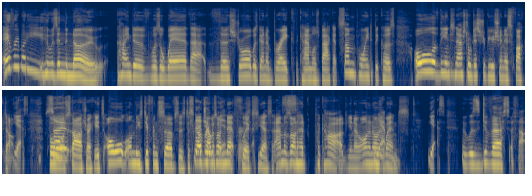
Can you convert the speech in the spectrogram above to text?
everybody who was in the know kind of was aware that the straw was going to break the camel's back at some point because all of the international distribution is fucked up Yes. for so, Star Trek. It's all on these different services. Discovery was on in for a Netflix. Yes, Amazon So- had Picard. You know, on and on Yeah. it went. yes, it was diversified.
